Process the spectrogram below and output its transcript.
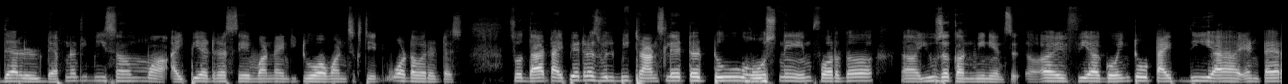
there will definitely be some uh, ip address say 192 or 168 whatever it is so that ip address will be translated to host name for the uh, user convenience. Uh, if we are going to type the uh, entire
